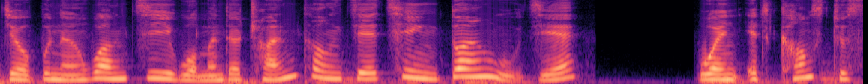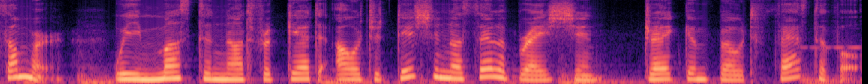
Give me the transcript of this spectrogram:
就不能忘记我们的传统节庆端午节。 When it comes to summer, we must not forget our traditional celebration, Dragon Boat Festival,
